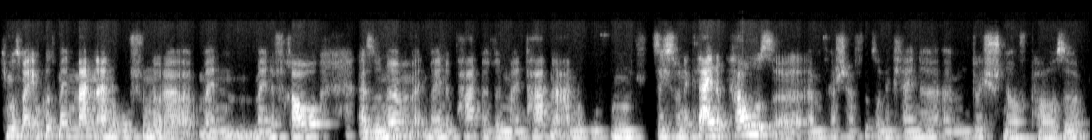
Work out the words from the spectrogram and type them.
ich muss mal eben kurz meinen Mann anrufen oder mein, meine Frau, also ne, meine Partnerin, meinen Partner anrufen, sich so eine kleine Pause ähm, verschaffen, so eine kleine ähm, Durchschnaufpause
